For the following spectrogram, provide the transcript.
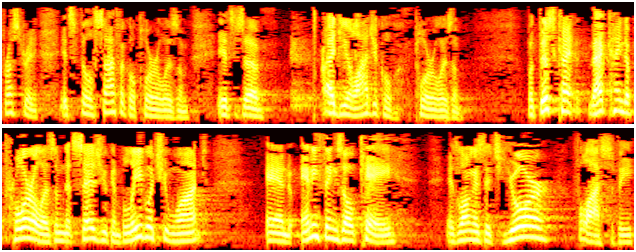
frustrating. It's philosophical pluralism, it's uh, ideological pluralism. But this kind, that kind of pluralism that says you can believe what you want and anything's okay as long as it's your philosophy,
